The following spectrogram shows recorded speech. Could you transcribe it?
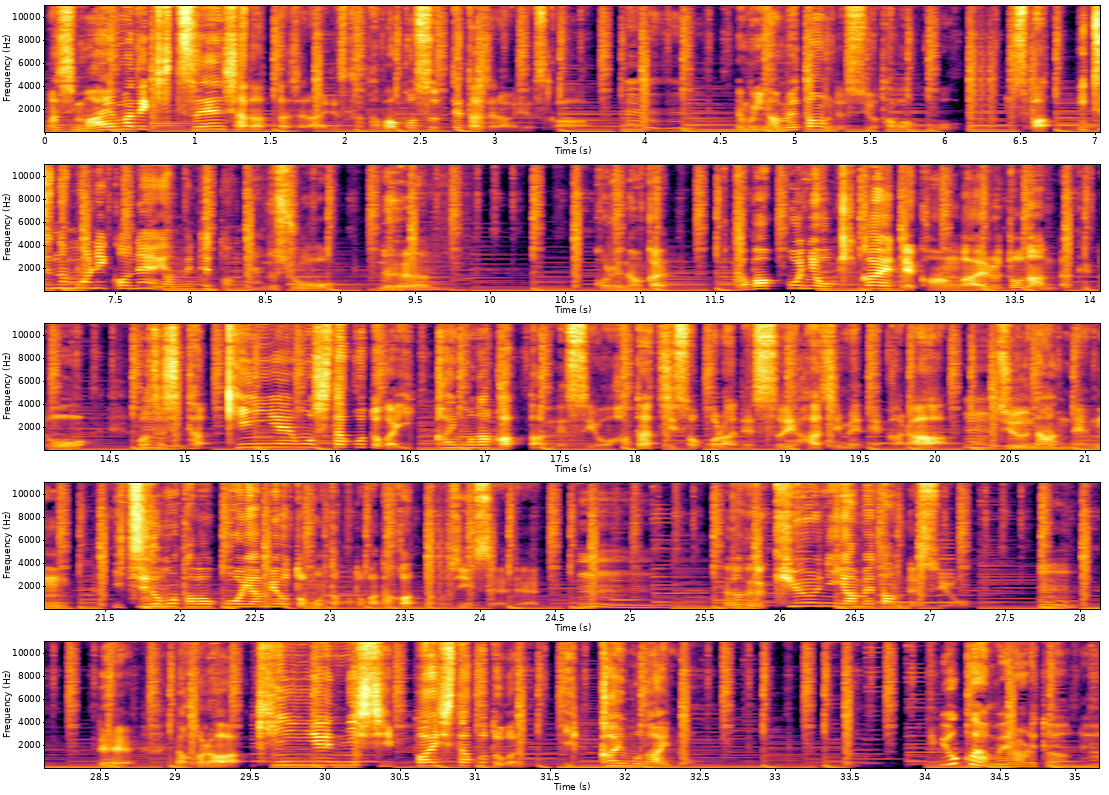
私前まで喫煙者だったじゃないですか。タバコ吸ってたじゃないですか。うんうん。でもやめたんですよタバコスパッいつの間にかねやめてたね。でしょ？で、うん。これなんかタバコに置き換えて考えるとなんだけど私、うん。た禁煙をしたことが一回もなかったんですよ。二十歳そこらで吸い始めてから十何年、一度もタバコをやめようと思ったことがなかったの人生で。うんうん。だけど急にやめたんですよ。うん。でだから禁煙に失敗したことが一回もないの。よくやめられたよね。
